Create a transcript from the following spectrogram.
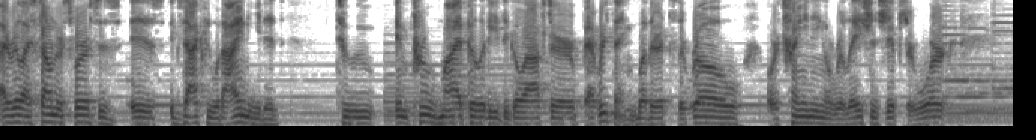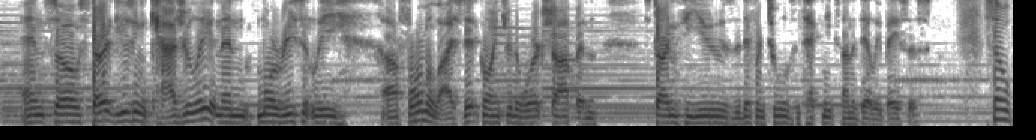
I realized Founders First is is exactly what I needed to improve my ability to go after everything, whether it's the row or training or relationships or work. And so started using it casually, and then more recently uh, formalized it, going through the workshop and starting to use the different tools and techniques on a daily basis. So,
